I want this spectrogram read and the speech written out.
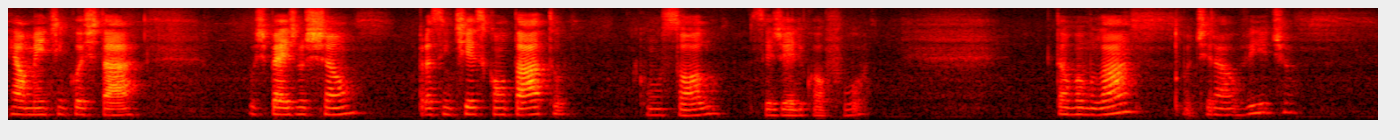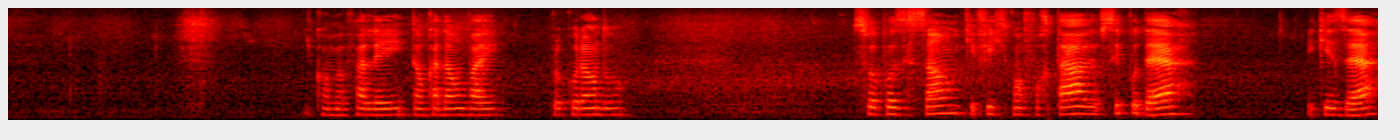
realmente encostar os pés no chão para sentir esse contato com o solo, seja ele qual for. Então vamos lá, vou tirar o vídeo. Como eu falei, então cada um vai procurando sua posição que fique confortável, se puder e quiser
